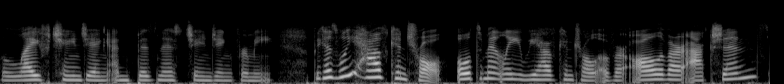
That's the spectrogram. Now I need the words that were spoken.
life changing and business changing for me because we have control. Ultimately, we have control over all of our actions,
